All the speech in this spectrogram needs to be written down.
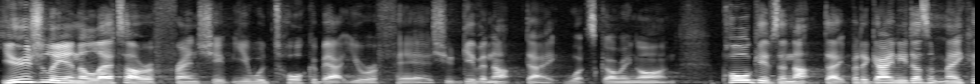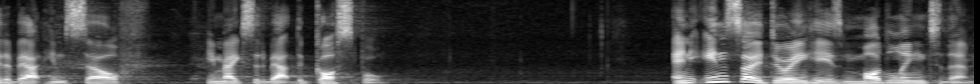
Usually, in a letter of friendship, you would talk about your affairs. You'd give an update, what's going on. Paul gives an update, but again, he doesn't make it about himself he makes it about the gospel. And in so doing, he is modeling to them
